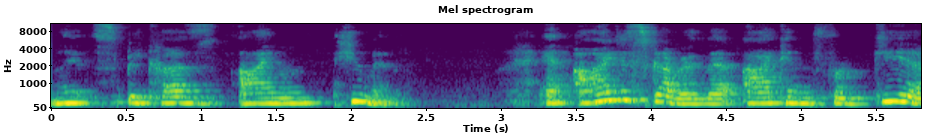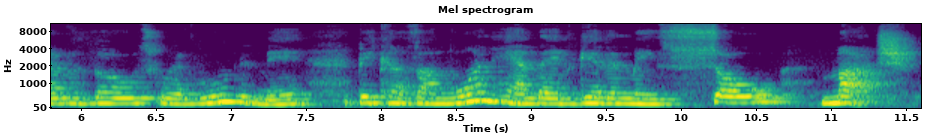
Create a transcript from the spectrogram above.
it's because I'm human. And I discovered that I can forgive those who have wounded me because, on one hand, they've given me so much.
